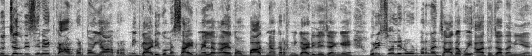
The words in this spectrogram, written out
तो जल्दी से ना काम करता हूँ, यहाँ पर अपनी गाड़ी को मैं साइड में लगा देता हूँ। बाद में आकर अपनी गाड़ी ले जाएँगे। और इस वाले रोड पर ना ज़्यादा कोई आता जाता नहीं है।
